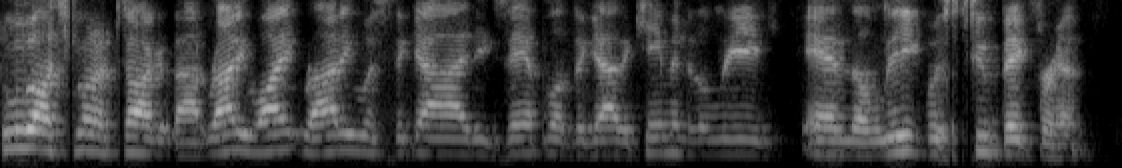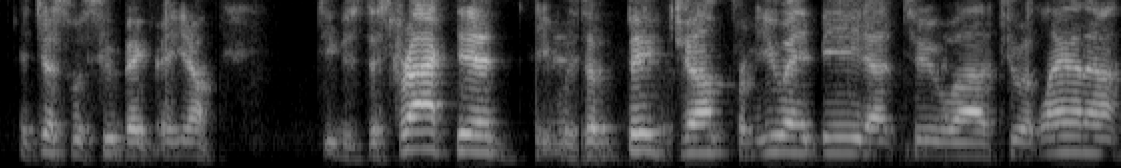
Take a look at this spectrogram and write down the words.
Who else you want to talk about? Roddy White. Roddy was the guy, the example of the guy that came into the league, and the league was too big for him. It just was too big. For, you know, he was distracted. It was a big jump from UAB to to uh, to Atlanta.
